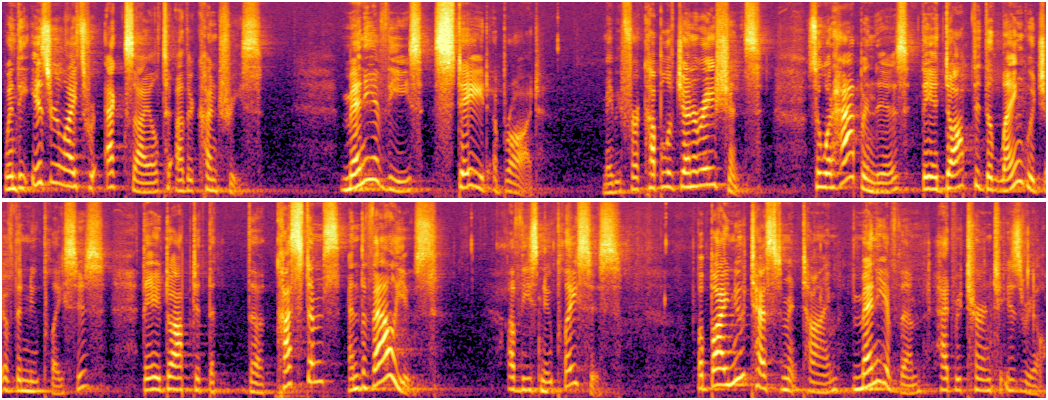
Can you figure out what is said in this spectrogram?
when the Israelites were exiled to other countries. Many of these stayed abroad, maybe for a couple of generations. So, what happened is they adopted the language of the new places, they adopted the, the customs and the values of these new places. But by New Testament time, many of them had returned to Israel.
